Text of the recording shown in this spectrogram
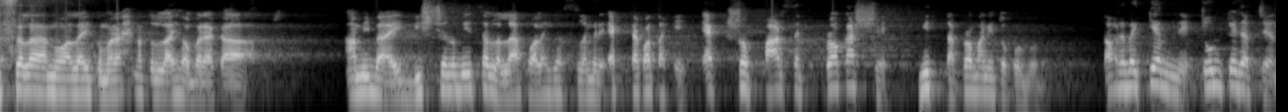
আসসালামু আলাইকুম রহমতুল্লাহ আমি ভাই বিশ্বনবী সাল্লাহ আলহিহাস্লামের একটা কথাকে একশো পার্সেন্ট প্রকাশ্যে মিথ্যা প্রমাণিত করব। তাহলে ভাই কেমনে? চমকে যাচ্ছেন,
